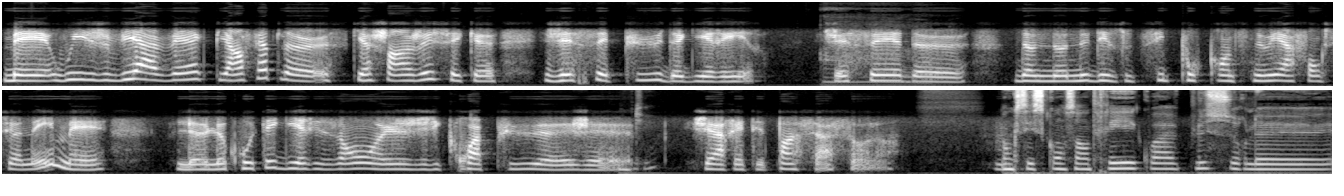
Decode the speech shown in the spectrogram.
Mais oui, je vis avec. Puis en fait, le, ce qui a changé, c'est que j'essaie plus de guérir. J'essaie ah. de, de me donner des outils pour continuer à fonctionner, mais le, côté guérison, euh, j'y crois plus. Euh, j'ai arrêté de penser à ça. Là. Donc, c'est se concentrer, quoi, plus sur le,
